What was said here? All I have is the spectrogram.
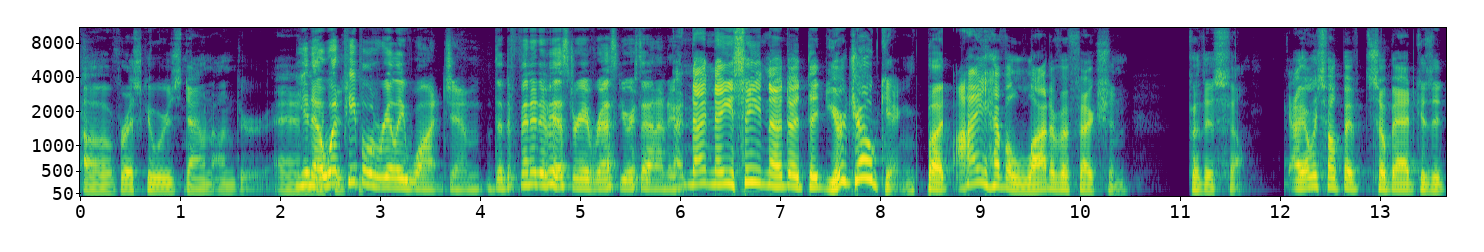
of Rescuers Down Under. And You know what is- people really want, Jim? The definitive history of Rescuers Down Under. Now, now you see, now that you're joking, but I have a lot of affection for this film. I always felt so bad because it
